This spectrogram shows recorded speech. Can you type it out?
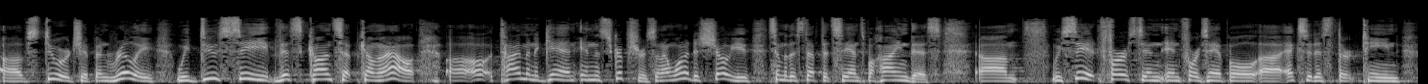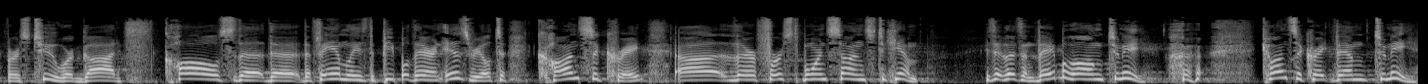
of stewardship, and really we do see this concept come out uh, time and again in the scriptures. And I wanted to show you some of the stuff that stands behind this. Um, we see it first in, in for example, uh, Exodus 13 verse 2, where God God calls the, the, the families, the people there in Israel to consecrate uh, their firstborn sons to Him. He said, listen, they belong to me. consecrate them to me.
